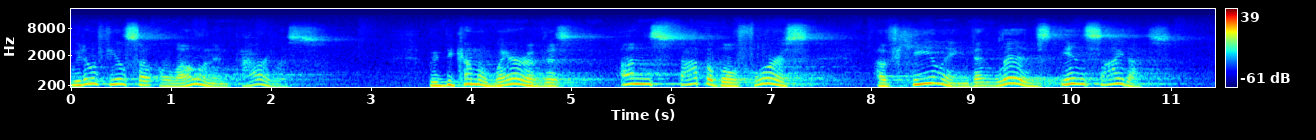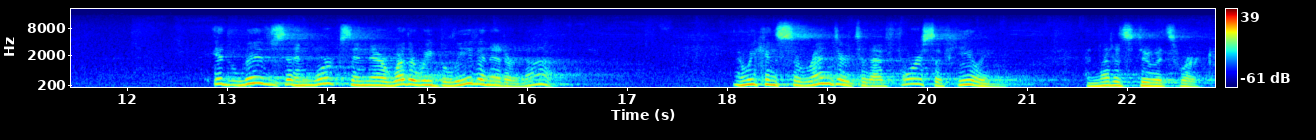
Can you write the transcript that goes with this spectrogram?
we don't feel so alone and powerless. We become aware of this unstoppable force of healing that lives inside us. It lives and works in there whether we believe in it or not. And we can surrender to that force of healing and let it do its work.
